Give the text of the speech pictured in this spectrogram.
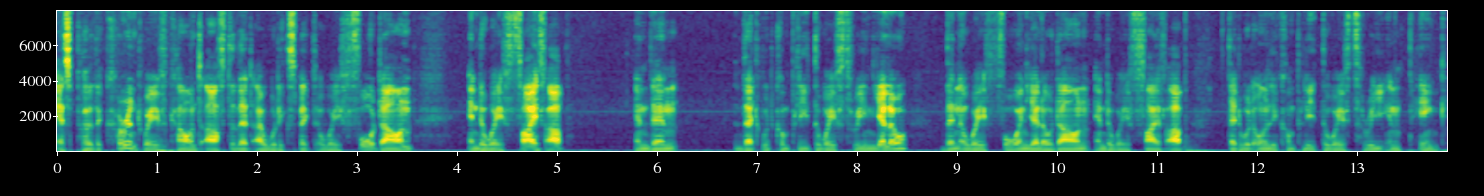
as per the current wave count, after that I would expect a wave 4 down and a wave 5 up. And then that would complete the wave 3 in yellow, then a wave 4 in yellow down and a wave 5 up. That would only complete the wave 3 in pink.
